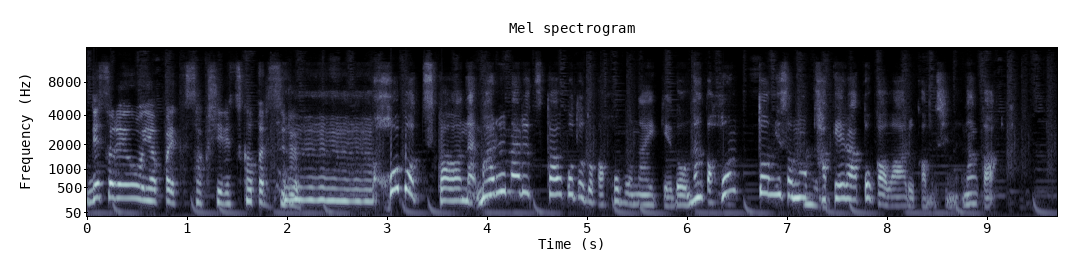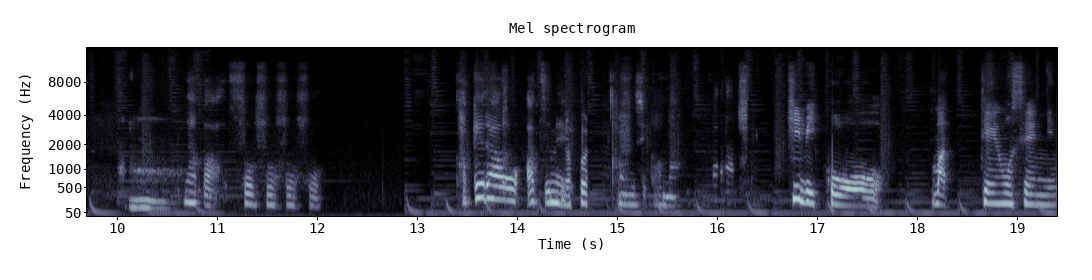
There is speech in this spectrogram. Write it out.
で、それをやっぱり作詞で使ったりすうる。ほぼ使わない。丸々使うこととかほぼないけど、なんか本当にそのかけらとかはあるかもしれない。なんか、なんか、そうそうそうそう。かけらを集める感じかな。日々こう、まあ、点を線に、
